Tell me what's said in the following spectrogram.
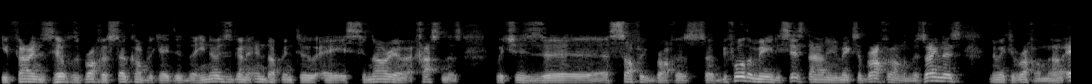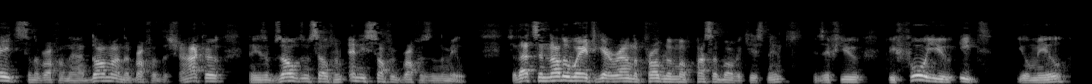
he finds Hilchas Bracha so complicated that he knows he's going to end up into a scenario at Chasnas, which is uh, a Sophic Brachas. So before the meal, he sits down and he makes a bracha on the Mazonas, and he makes a bracha on the Ha'etz, and a bracha on the Hadoma, and a bracha on the Shahakal, and he's absolved himself from any Sophic Brachas in the meal. So that's another way to get around the problem of Pasabova Kisnin, is if you, before you eat your meal,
